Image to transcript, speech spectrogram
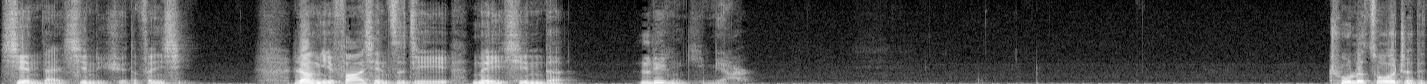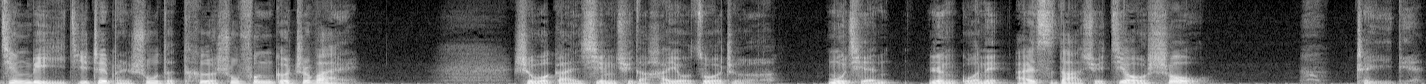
现代心理学的分析，让你发现自己内心的另一面儿。除了作者的经历以及这本书的特殊风格之外，使我感兴趣的还有作者目前任国内 S 大学教授 这一点。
